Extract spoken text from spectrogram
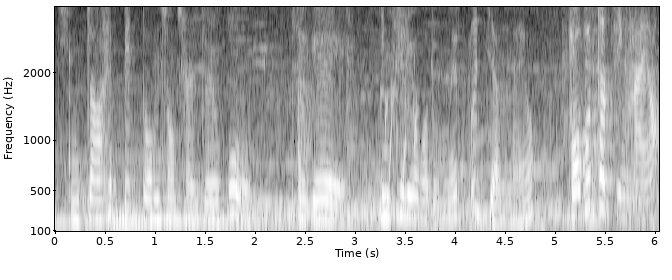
진짜 햇빛도 엄청 잘 들고 되게 인테리어가 너무 예쁘지 않나요? 뭐부터 찍나요?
